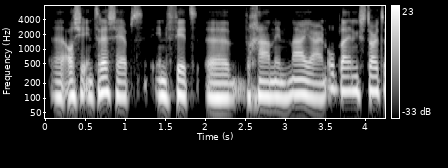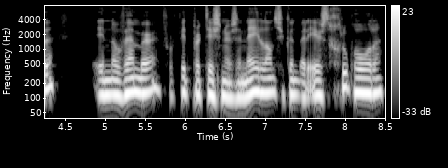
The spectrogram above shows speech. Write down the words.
eh, als je interesse hebt in fit, eh, we gaan in het najaar een opleiding starten in november voor fit practitioners in Nederland. Je kunt bij de eerste groep horen.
